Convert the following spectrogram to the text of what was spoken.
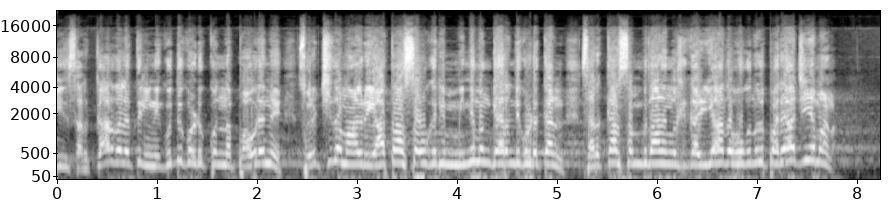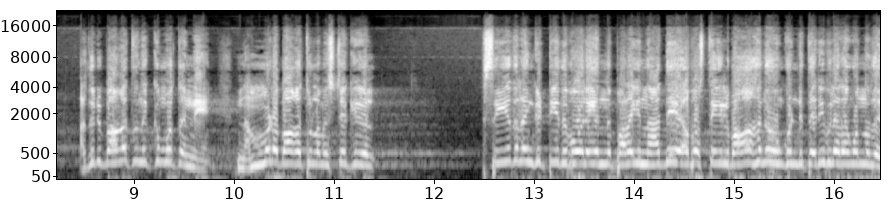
ഈ സർക്കാർ തലത്തിൽ നികുതി കൊടുക്കുന്ന പൗരന് സുരക്ഷിതമായ ഒരു യാത്രാ സൗകര്യം മിനിമം ഗ്യാരണ്ടി കൊടുക്കാൻ സർക്കാർ സംവിധാനങ്ങൾക്ക് കഴിയാതെ പോകുന്നത് പരാജയമാണ്. അതൊരു ഭാഗത്ത് നിൽക്കുമ്പോൾ തന്നെ നമ്മുടെ ഭാഗത്തുള്ള മിസ്റ്റേക്കുകൾ സീതനം കിട്ടിയതുപോലെ എന്ന് പറയുന്ന അതേ അവസ്ഥയിൽ വാഹനവും കൊണ്ട് തെരുവിലിറങ്ങുന്നത്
